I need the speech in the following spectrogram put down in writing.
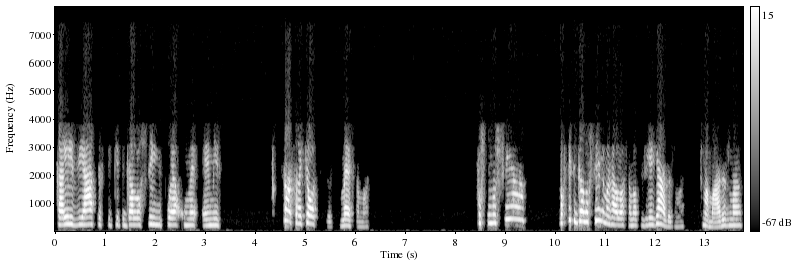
καλή διάθεση και την καλοσύνη που έχουμε εμείς σαν στρακιώτες μέσα μας. Που στην ουσία αυτή την καλοσύνη μεγαλώσαμε από τις γιαγιάδες μας, τις μαμάδες μας.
